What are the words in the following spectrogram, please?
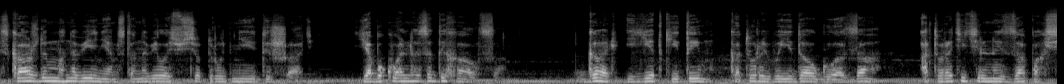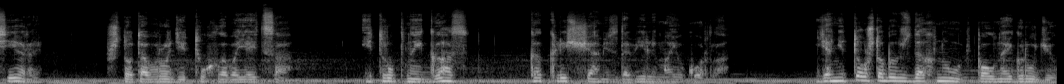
С каждым мгновением становилось все труднее дышать. Я буквально задыхался. Гарь и едкий дым, который выедал глаза, отвратительный запах серы, что-то вроде тухлого яйца, и трупный газ как клещами сдавили мое горло. Я не то чтобы вздохнуть полной грудью,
